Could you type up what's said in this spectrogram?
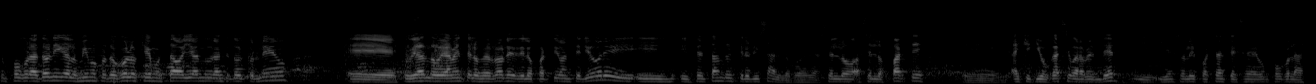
un poco la tónica, los mismos protocolos que hemos estado llevando durante todo el torneo. Eh, estudiando obviamente los errores de los partidos anteriores y intentando exteriorizarlos, pues, hacerlo, hacerlos parte. Eh, hay que equivocarse para aprender y, y, eso es lo importante, esa es un poco la,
